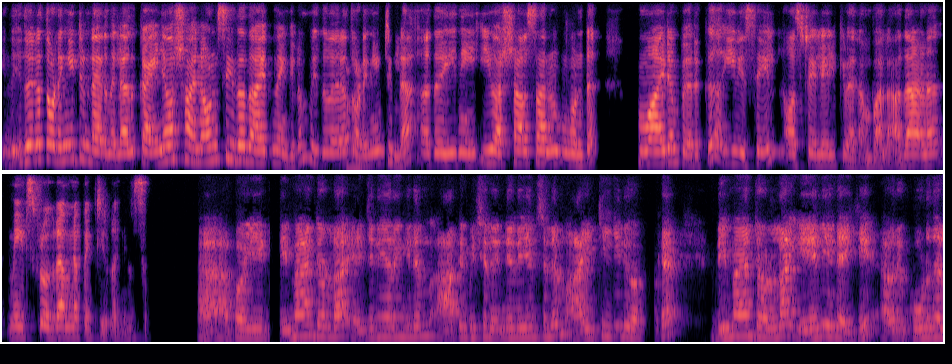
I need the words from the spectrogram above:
ഇതുവരെ തുടങ്ങിയിട്ടുണ്ടായിരുന്നില്ല. അത് കഴിഞ്ഞ വർഷം അനൗൺസ് ചെയ്തതായിരുന്നെങ്കിലും ഇതുവരെ. തുടങ്ങിയിട്ടില്ല. അത് ഇനി ഈ വർഷാവസാനം കൊണ്ട് മൂവായിരം പേർക്ക് ഈ വിസയിൽ ഓസ്ട്രേലിയയിലേക്ക് വരാൻ പാടില്ല അതാണ് മെയ്റ്റ്സ് പ്രോഗ്രാമിനെ പറ്റിയുള്ള ന്യൂസ് അപ്പോൾ ഈ ഡിമാൻഡ് ഉള്ള എഞ്ചിനീയറിംഗിലും ആർട്ടിഫിഷ്യൽ ഇന്റലിജൻസിലും ഐ ടിയിലും ഒക്കെ ഡിമാൻഡ് ഉള്ള ഏരിയയിലേക്ക് അവർ കൂടുതൽ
